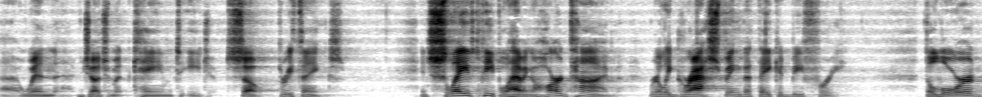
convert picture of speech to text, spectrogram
uh, when judgment came to Egypt. So, three things enslaved people having a hard time really grasping that they could be free, the Lord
